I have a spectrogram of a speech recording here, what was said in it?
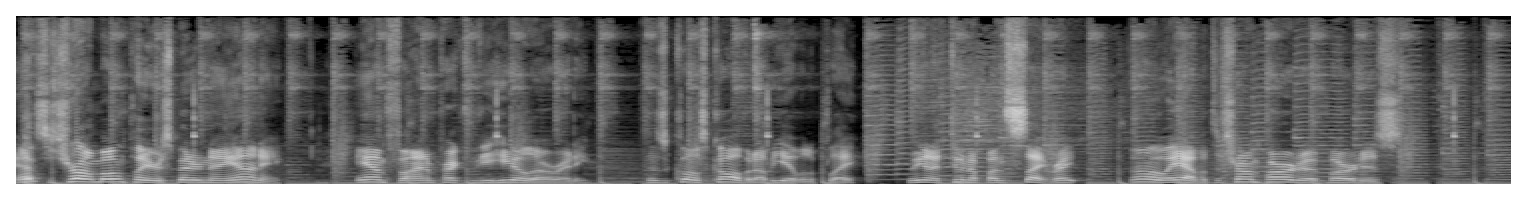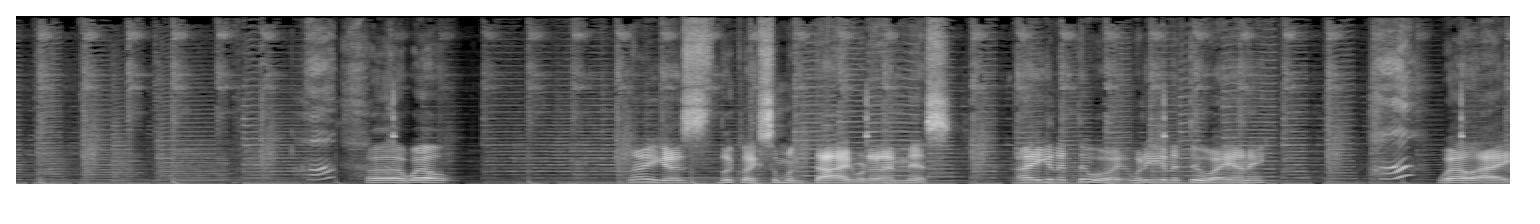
Yes, the trombone player is better than Ayane. Yeah, I'm fine. I'm practically healed already. It was a close call, but I'll be able to play. We're gonna tune up on site, right? Oh, yeah, but the trombone part is... Huh? Uh, well... Oh, you guys look like someone died. What did I miss? How are you gonna do it? What are you gonna do, Ayane? Huh? Well, I...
